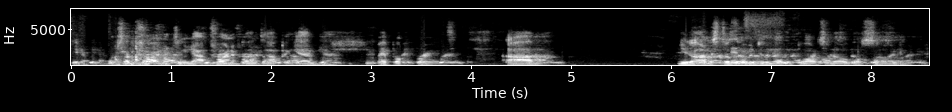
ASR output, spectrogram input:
you know, which I'm trying to do now. I'm trying to build up again my book brand. Um, you know, I'm still going to do another Barnes and Noble signing,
